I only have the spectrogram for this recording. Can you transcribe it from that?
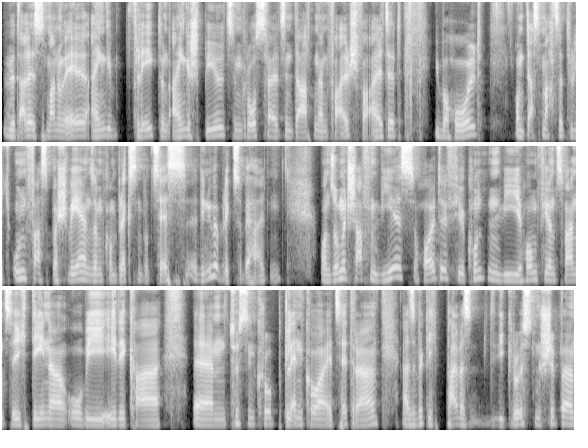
wird alles manuell eingepflegt und eingespielt. Zum Großteil sind Daten dann falsch, veraltet, überholt. Und das macht es natürlich unfassbar schwer, in so einem komplexen Prozess äh, den Überblick zu behalten. Und somit schaffen wir es heute für Kunden wie Home24, Dena, Obi, Edeka, ähm, ThyssenKrupp, Glencore etc., also wirklich teilweise die größten Shipper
